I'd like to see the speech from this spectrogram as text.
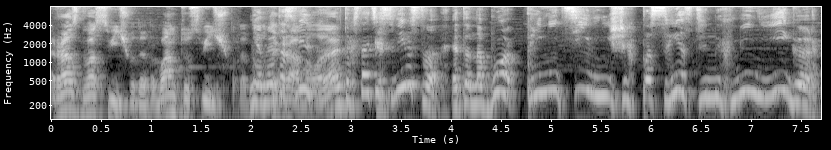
раз-два Switch, вот это, one-two Switch. Вот это, Не, ну вот это, игра свин... была, да? это, кстати, Как- свинство. Это набор примитивнейших посредственных мини-игр,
